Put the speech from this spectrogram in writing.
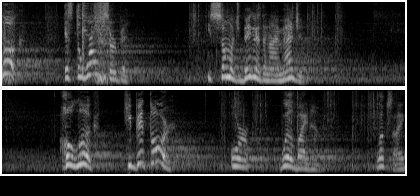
Look! It's the world serpent. He's so much bigger than I imagined. Oh, look! He bit Thor! Or will bite him. Looks like.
